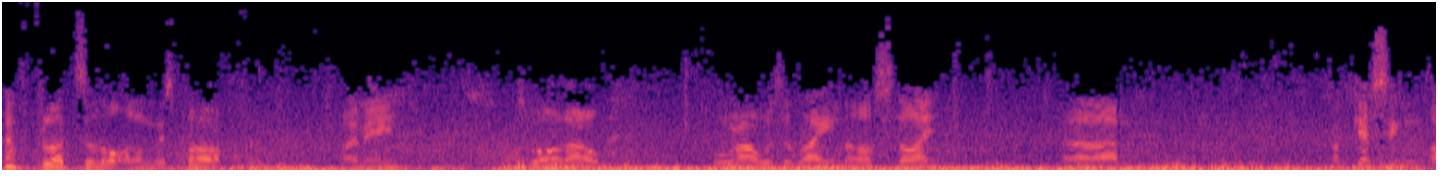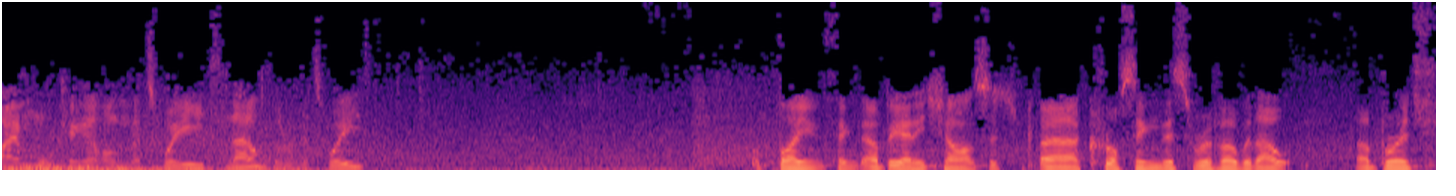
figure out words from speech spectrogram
floods a lot along this path. I mean, it was what about four hours of rain last night. Um, I'm guessing I am walking along the Tweed now, the River Tweed. I don't think there'll be any chance of uh, crossing this river without a bridge.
